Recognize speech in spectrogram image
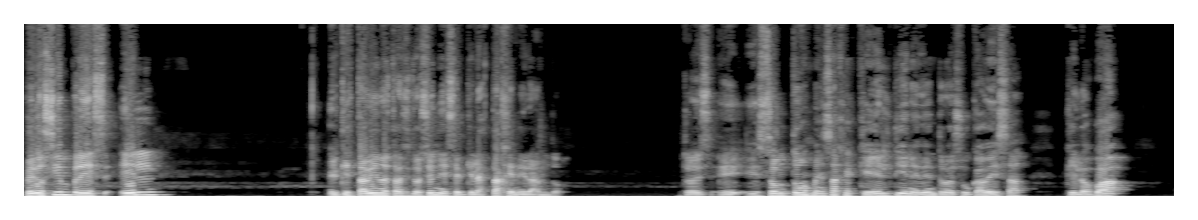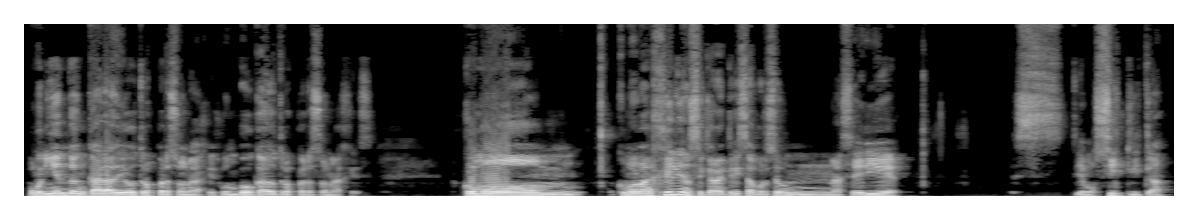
Pero siempre es él el que está viendo esta situación y es el que la está generando. Entonces, eh, son todos mensajes que él tiene dentro de su cabeza que los va poniendo en cara de otros personajes o en boca de otros personajes. Como, mm, como Evangelion se caracteriza por ser una serie, digamos, cíclica.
